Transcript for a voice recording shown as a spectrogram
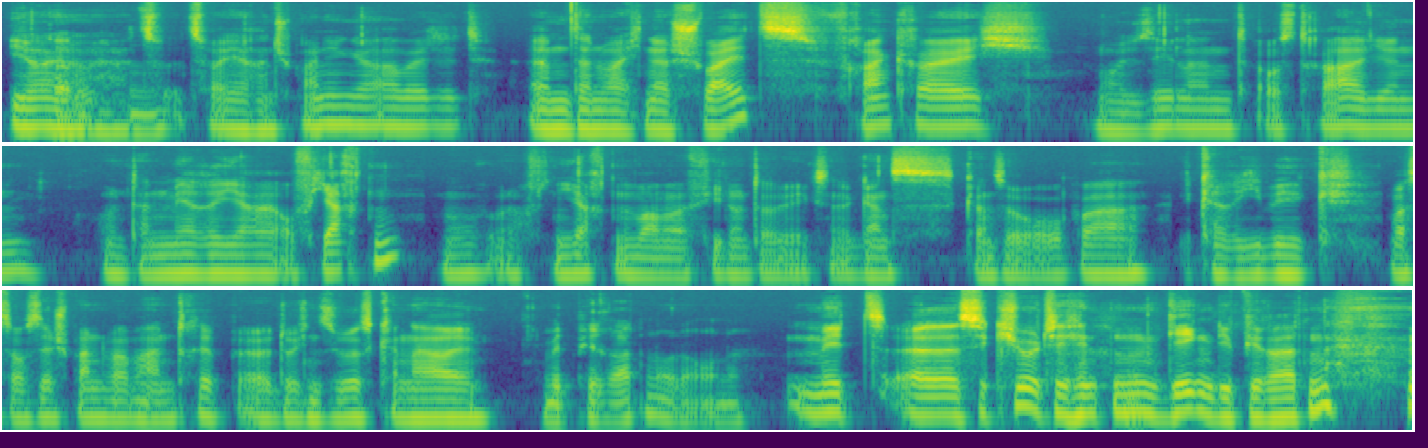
Ja, ja, ja mhm. zwei Jahre in Spanien gearbeitet. Ähm, dann war ich in der Schweiz, Frankreich, Neuseeland, Australien, und dann mehrere Jahre auf Yachten. Und auf den Yachten waren wir viel unterwegs, ne? ganz, ganz Europa, Karibik, was auch sehr spannend war, war ein Trip äh, durch den Suezkanal. Mit Piraten oder ohne? Mit äh, Security hinten gegen die Piraten.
